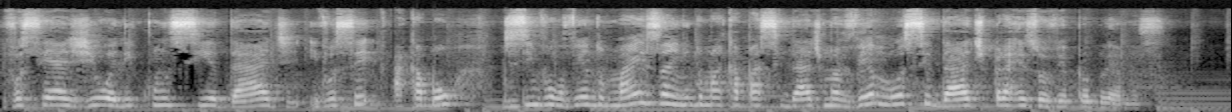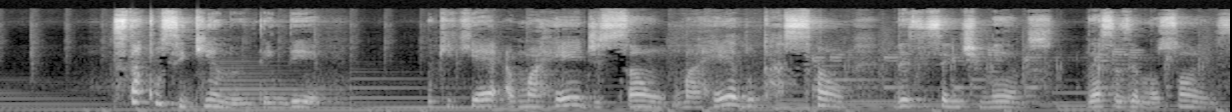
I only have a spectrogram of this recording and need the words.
E você agiu ali com ansiedade e você acabou desenvolvendo mais ainda uma capacidade, uma velocidade para resolver problemas. Está conseguindo entender o que, que é uma reedição, uma reeducação desses sentimentos, dessas emoções?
